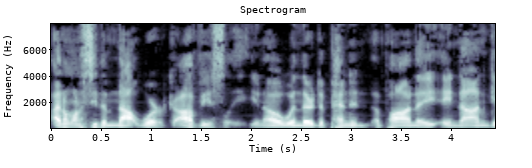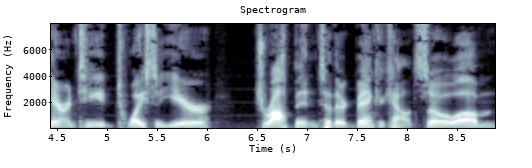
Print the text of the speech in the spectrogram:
I, don't want to see them not work. Obviously, you know, when they're dependent upon a, a non-guaranteed twice a year drop into their bank account. So um,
